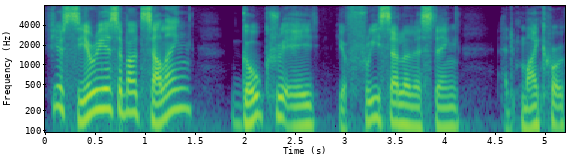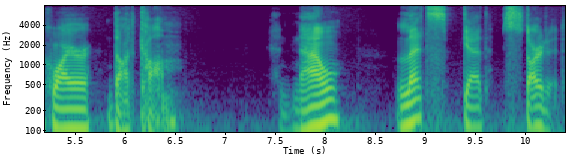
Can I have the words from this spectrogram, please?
if you're serious about selling, go create your free seller listing at microacquire.com. And now, let's get started.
